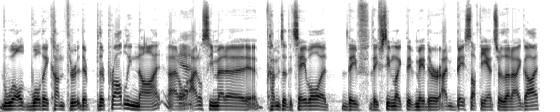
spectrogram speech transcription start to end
will will they come through? They're they're probably not. I don't Yeah. I don't see Meta coming to the table. Uh, they've they've seemed like they've made their I'm based off the answer that I got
